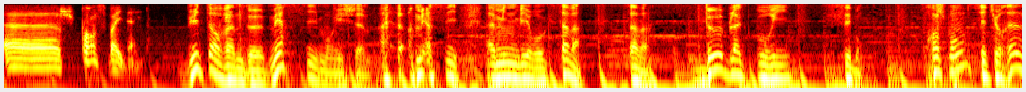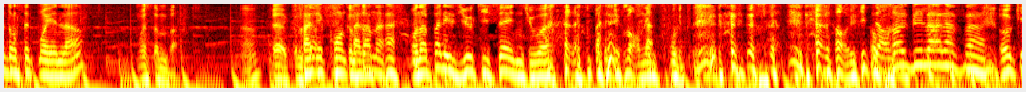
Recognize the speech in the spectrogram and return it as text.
Euh, je pense Biden. 8h22. Merci, mon Hicham. Alors, merci, Amine Birouk. Ça va, ça va. Deux blagues pourries, c'est bon. Franchement, si tu restes dans cette moyenne-là, moi, ça me va. Hein Euh, comme fera ça, les comptes comme à ça, la on a- fin. on n'a pas les yeux qui saignent, tu vois, à la fin du morning foot. Alors, 8h. On fera le bilan à la fin. Ok,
